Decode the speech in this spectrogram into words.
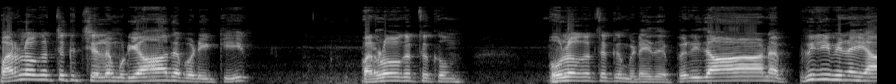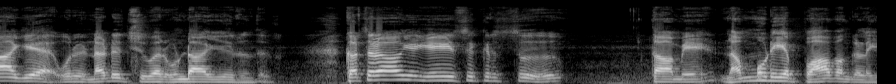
பரலோகத்துக்கு செல்ல முடியாதபடிக்கு பரலோகத்துக்கும் பூலோகத்துக்கும் இடையே பெரிதான பிரிவினையாகிய ஒரு நடுச்சுவர் உண்டாகி இருந்தது கர்த்தராகிய இயேசு கிறிஸ்து தாமே நம்முடைய பாவங்களை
